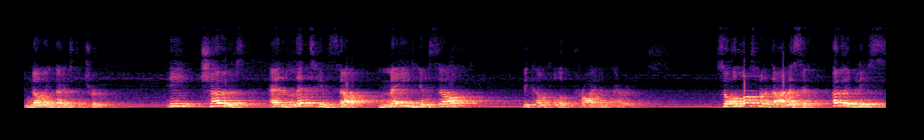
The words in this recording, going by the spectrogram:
knowing that it's the truth. He chose and let himself, made himself become full of pride and arrogance. So Allah subhanahu wa ta'ala said, O Iblis,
